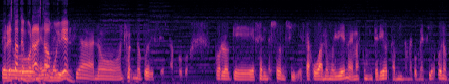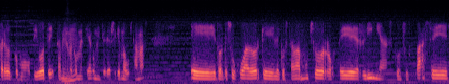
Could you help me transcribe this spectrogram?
Pero, esta temporada ha estado muy bien. No, no, no puede ser tampoco. Por lo que Henderson sí, está jugando muy bien. Además, como interior también no me convencía. Bueno, perdón, como pivote también uh -huh. no me convencía. Como interior sí que me gusta más. Eh, porque es un jugador que le costaba mucho romper líneas con sus pases.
